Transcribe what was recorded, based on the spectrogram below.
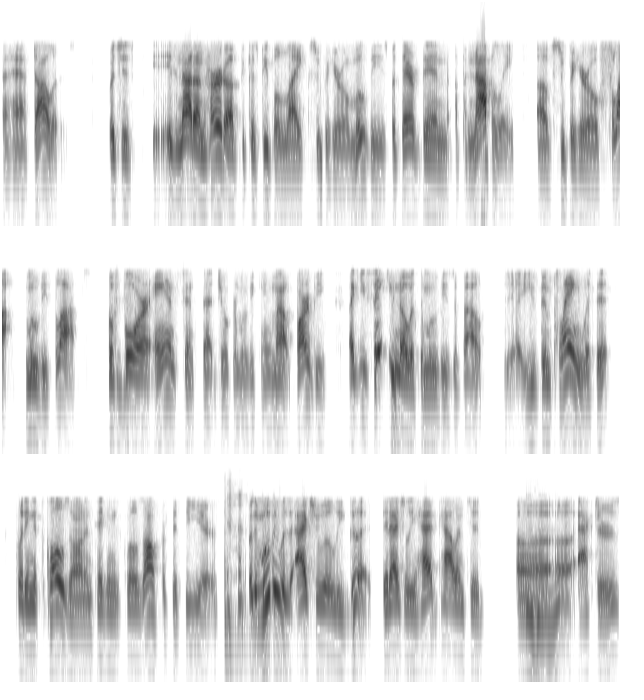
a half dollars, which is is not unheard of because people like superhero movies. But there have been a panoply of superhero flop movie flops before and since that Joker movie came out. Barbie, like you think you know what the movie's about. You've been playing with it, putting its clothes on and taking its clothes off for 50 years. but the movie was actually good. It actually had talented uh, Mhm. uh, actors.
